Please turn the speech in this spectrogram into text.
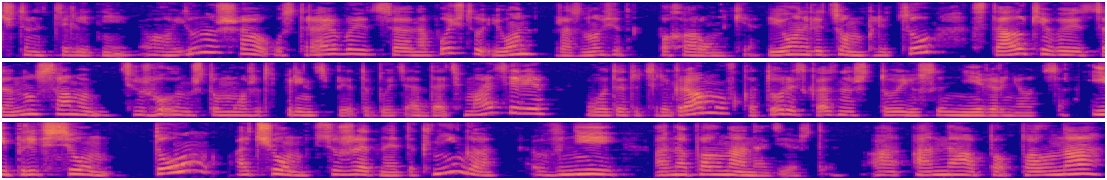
14-летний э, юноша устраивается на почту, и он разносит похоронки. И он лицом к лицу сталкивается, ну, самым тяжелым, что может, в принципе, это быть отдать матери, вот эту телеграмму, в которой сказано, что ее сын не вернется. И при всем том, о чем сюжетная эта книга, в ней она полна надежды. А она полна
